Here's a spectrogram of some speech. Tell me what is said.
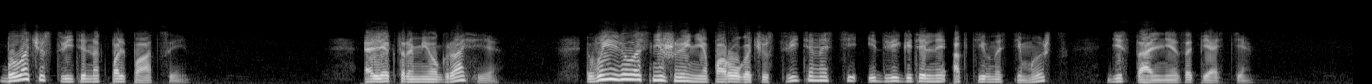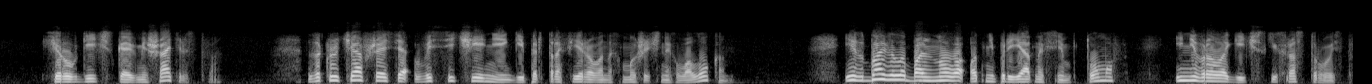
была чувствительна к пальпации. Электромиография выявила снижение порога чувствительности и двигательной активности мышц дистальнее запястья. Хирургическое вмешательство, заключавшееся в иссечении гипертрофированных мышечных волокон, избавило больного от неприятных симптомов и неврологических расстройств.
